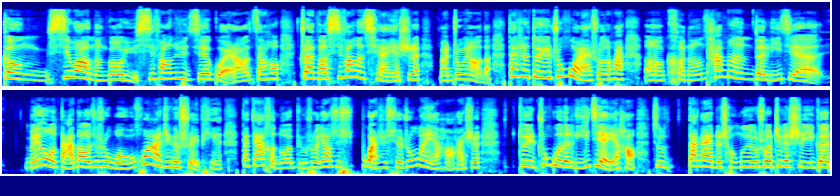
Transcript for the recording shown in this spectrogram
更希望能够与西方去接轨，然后然后赚到西方的钱也是蛮重要的。但是对于中国来说的话，呃，可能他们的理解。没有达到就是文化这个水平，大家很多，比如说要去，不管是学中文也好，还是对中国的理解也好，就大概的程度就是说，这个是一个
